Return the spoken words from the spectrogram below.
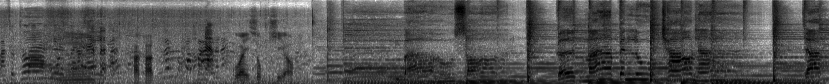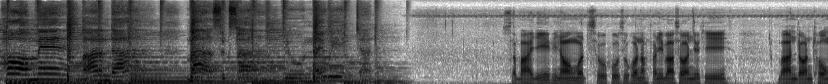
ปลาสุดโทษอืมคักคักๆกล้วยซุกเขียวบ่าวสอนเกิดมาเป็นลูกชาวนาจากพ่อแม่มารันดา มาศึกษาอยู่ สบายดีพี่น้องหมดสู่คู่สู่คนเนาะตอนนี้บาวซอนอยู่ที่บ้านดอนทง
